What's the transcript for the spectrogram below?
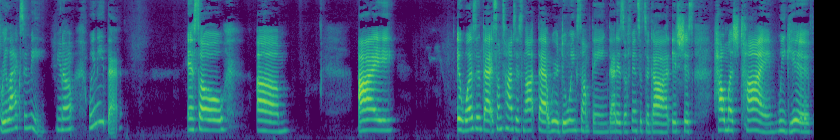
Relax in me, you know? We need that. And so um I it wasn't that sometimes it's not that we're doing something that is offensive to God. It's just how much time we give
